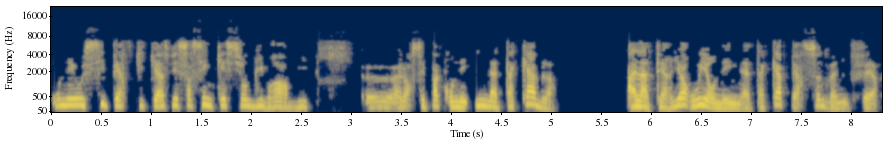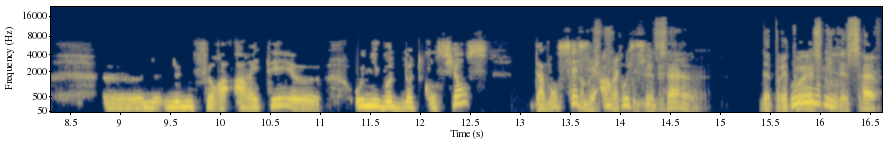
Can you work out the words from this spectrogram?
on est aussi perspicace. Mais ça c'est une question de libre arbitre. Euh, alors c'est pas qu'on est inattaquable. À l'intérieur, oui, on est inattaquable. Personne va nous faire, euh, ne, ne nous fera arrêter euh, au niveau de notre conscience d'avancer. C'est impossible. D'après toi, est-ce qu'ils Mmh. le savent?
